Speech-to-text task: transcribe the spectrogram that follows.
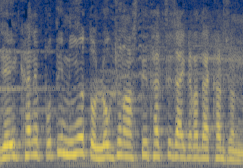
যে এইখানে প্রতিনিয়ত লোকজন আসতেই থাকছে জায়গাটা দেখার জন্য।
